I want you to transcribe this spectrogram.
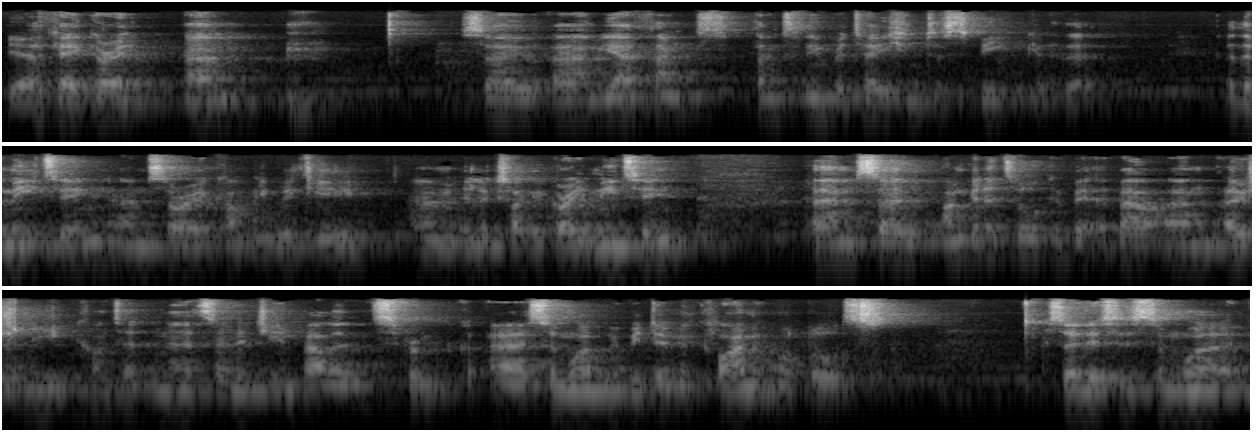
Yes. Okay, great. Um, so, um, yeah, thanks, thanks for the invitation to speak at the, at the meeting. I'm sorry I can't be with you. Um, it looks like a great meeting. Um, so I'm going to talk a bit about um, ocean heat content and Earth's energy imbalance from uh, some work we've been doing with climate models. So this is some work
